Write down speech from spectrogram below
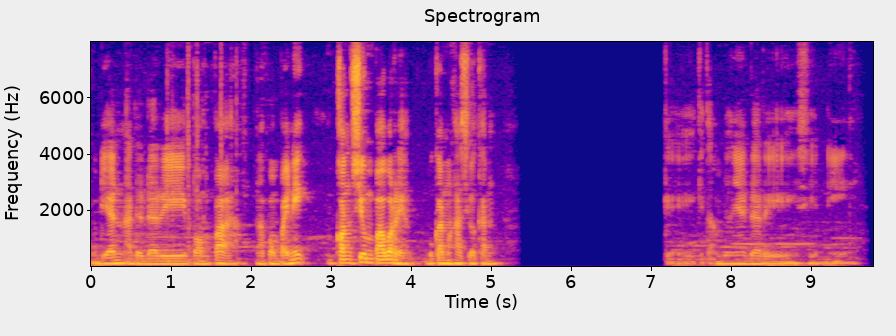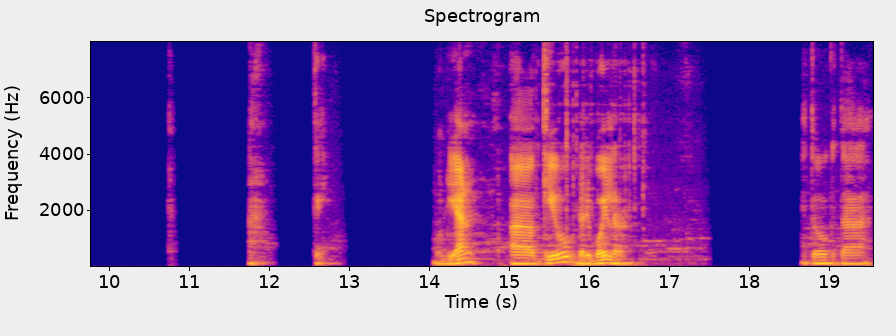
Kemudian ada dari pompa. Nah, pompa ini consume power ya, bukan menghasilkan. Oke, kita ambilnya dari sini. Nah, oke. Kemudian uh, Q dari boiler. Itu kita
